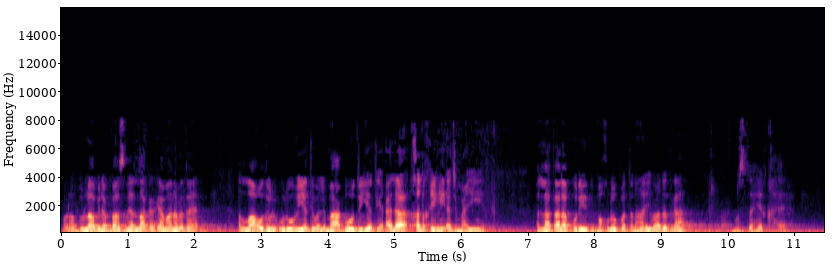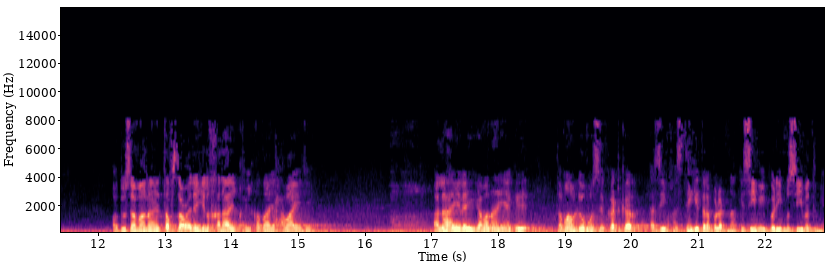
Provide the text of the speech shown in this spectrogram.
اور عبداللہ بن عباس نے اللہ کا کیا معنی بتایا؟ اللہ حد العروحیت والمعبودیت علی خلقی اجمعین۔ اللہ تعالیٰ پوری مخلوق پر تنہا عبادت کا مستحق ہے۔ اور دوسرا معنی ہے تفضع علیہ الخلائق فی قضاء حوائج اللہ علیہ کا معنی ہے کہ تمام لوگوں سے کٹ کر عظیم ہستی کی طرف پلٹنا، کسی بھی بڑی مصیبت میں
